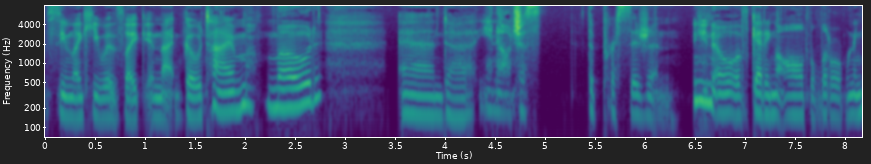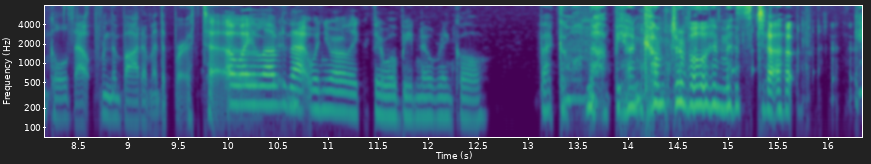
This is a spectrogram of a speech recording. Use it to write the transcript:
seemed like he was like in that go time mode. And uh, you know, just the precision, you know, of getting all the little wrinkles out from the bottom of the birth tub. Oh, I loved and- that when you were like, there will be no wrinkle. Becca will not be uncomfortable in this tub.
